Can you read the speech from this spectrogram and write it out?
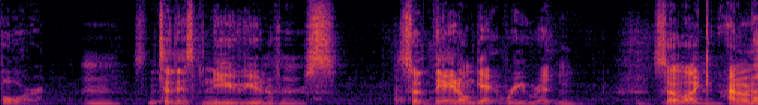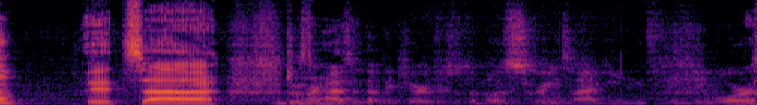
4 to this new universe. So they don't get rewritten. So, like, I don't know. It's, uh, Rumor has it that the characters with the most screen time in Infinity War are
